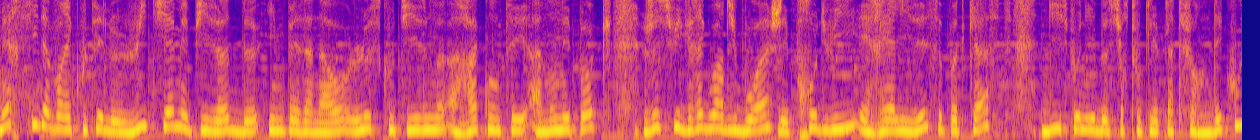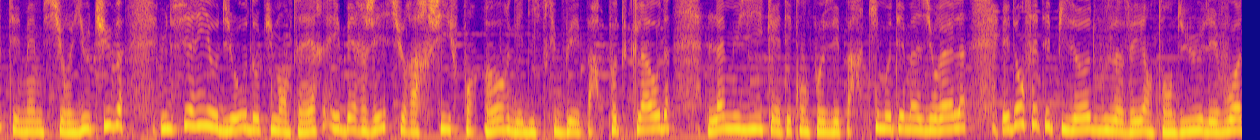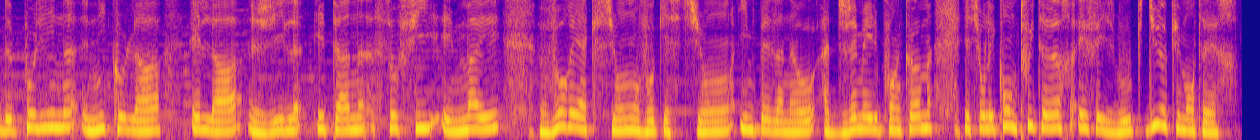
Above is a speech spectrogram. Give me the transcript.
Merci d'avoir écouté le huitième épisode de Impezanao, le scoutisme raconté à mon époque. Je suis Grégoire Dubois, j'ai produit et réalisé ce podcast, disponible sur toutes les plateformes d'écoute et même sur YouTube. Une série audio documentaire hébergée sur archive.org et distribuée par PodCloud. La musique a été composée par Timothée Mazurel et dans cet épisode, vous avez entendu les voix de Pauline, Nicolas, Ella, Gilles, Ethan, Sophie et Maë vos réactions, vos questions, impezanao at gmail.com et sur les comptes Twitter et Facebook du documentaire.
